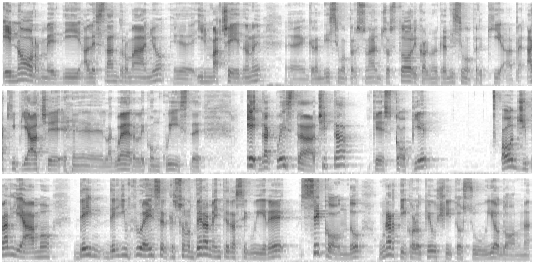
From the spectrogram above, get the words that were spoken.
enorme di Alessandro Magno, eh, il Macedone, eh, grandissimo personaggio storico, almeno grandissimo per chi, a chi piace eh, la guerra, le conquiste e da questa città, che è Skopje, oggi parliamo dei, degli influencer che sono veramente da seguire, secondo un articolo che è uscito su Iodon,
